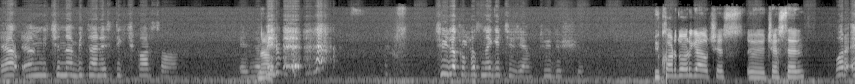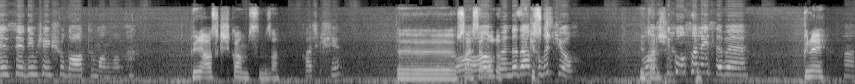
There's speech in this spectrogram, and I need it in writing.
Eğer onun içinden bir tane stick çıkarsa eline Ne benim tüyle kafasına geçireceğim. Tüy düşüyor. Yukarı doğru gel o chest, e, chestlerin. Var en sevdiğim şey şu dağa tırmanmak. Güney az kişi kalmışsınız ha. Kaç kişi? Ee, saysan Oo, olur. Bende daha İkisi- kılıç yok. Yukarı stick olsa neyse be. Güney. Ha.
